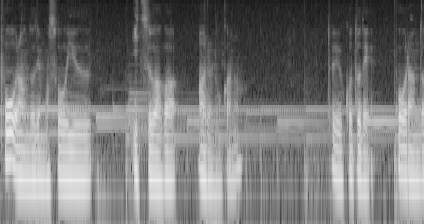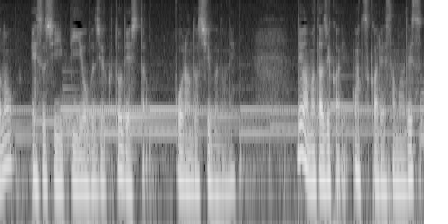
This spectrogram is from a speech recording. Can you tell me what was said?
ポーランドでもそういう逸話があるのかな？ということでポーランドの SCP オブジェクトでした。ポーランド支部のね。ではまた次回お疲れ様です。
